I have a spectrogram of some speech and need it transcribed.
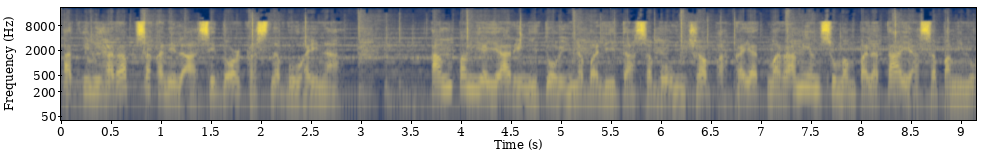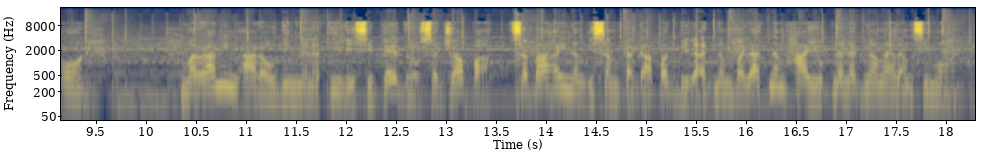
at iniharap sa kanila si Dorcas na buhay na. Ang pangyayaring ito'y nabalita sa buong Joppa kaya't marami ang sumampalataya sa Panginoon. Maraming araw ding nanatili si Pedro sa Joppa, sa bahay ng isang tagapagbilad ng balat ng hayop na nagngangalang Simon.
